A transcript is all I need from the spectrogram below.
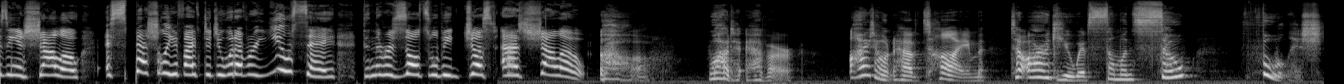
easy and shallow, especially if I have to do whatever you say, then the results will be just as shallow. Whatever. I don't have time to argue with someone so foolish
